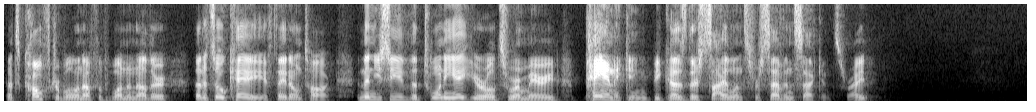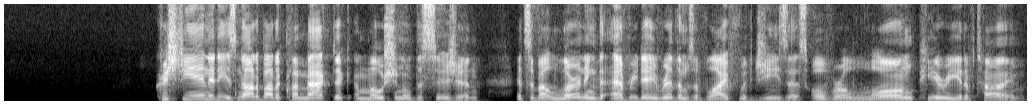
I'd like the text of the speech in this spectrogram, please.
that's comfortable enough with one another that it's okay if they don't talk. And then you see the 28 year olds who are married panicking because there's silence for seven seconds, right? Christianity is not about a climactic emotional decision it's about learning the everyday rhythms of life with Jesus over a long period of time.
